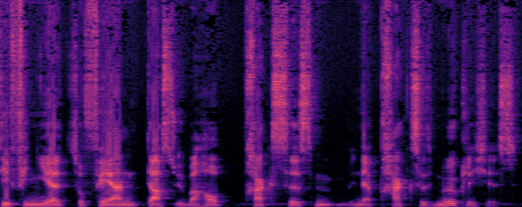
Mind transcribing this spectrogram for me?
definiert, sofern das überhaupt Praxis in der Praxis möglich ist?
